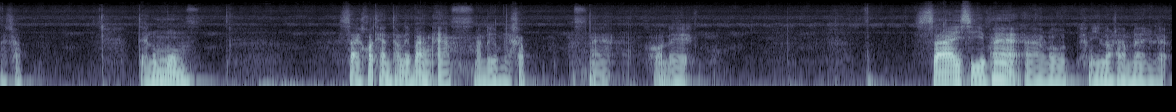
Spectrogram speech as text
นะครับ แต่ละมุมายข้อแทนเท่าไหร่บ้างอะมาเริ่มเลยครับอ่าข้อแรกไซน์สี่ห้าอ่าเราอันนี้เราทำได้อยู่แล้ว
